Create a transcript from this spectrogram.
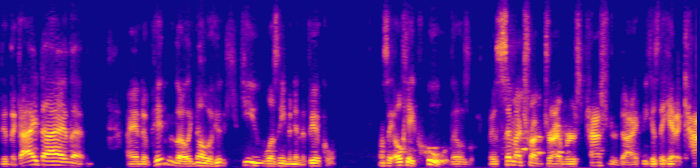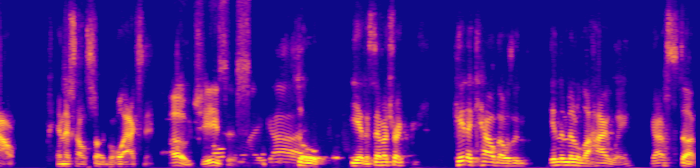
did the guy die that I ended up hitting? They're like, no, he, he wasn't even in the vehicle. I was like, okay, cool. There was the semi truck driver's passenger died because they hit a cow, and that's how it started the whole accident. Oh Jesus! Oh my god! So yeah, the semi truck hit a cow that was in, in the middle of the highway, got stuck.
